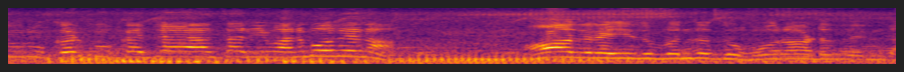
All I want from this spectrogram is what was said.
ಇವರು ಕಡುಬು ಕಜ್ಜಾಯ ಅಂತ ನೀವು ಅನ್ಬೋದೇನೋ? ಆದರೆ ಇದು ಬಂದದ್ದು ಹೋರಾಟದಿಂದ.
